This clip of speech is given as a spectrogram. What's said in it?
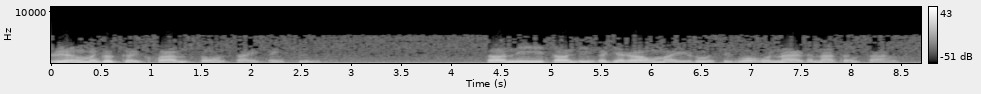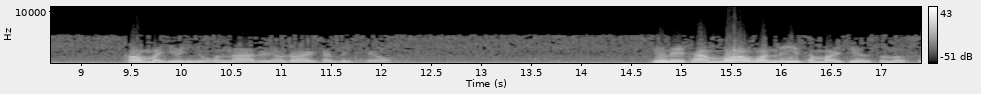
เรื่องมันก็เกิดความสงสัยกันขึ้น ตอนนี้ตอนที่เขาจะร้องใหม่รู้สึกว่าหัวหน้าคณะต่างๆ เข้ามายืนอยู่ข้างหน้าเรียงรายกันเป็นแถว จึงได้ถามว่าวันนี้ทำไมจึงสนุกส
